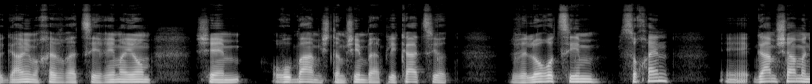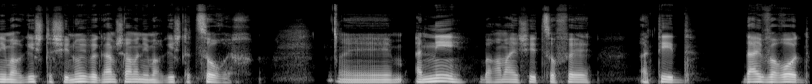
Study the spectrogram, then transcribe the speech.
וגם עם החבר'ה הצעירים היום שהם רובם משתמשים באפליקציות ולא רוצים סוכן אה, גם שם אני מרגיש את השינוי וגם שם אני מרגיש את הצורך. אה, אני ברמה האישית צופה עתיד די ורוד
